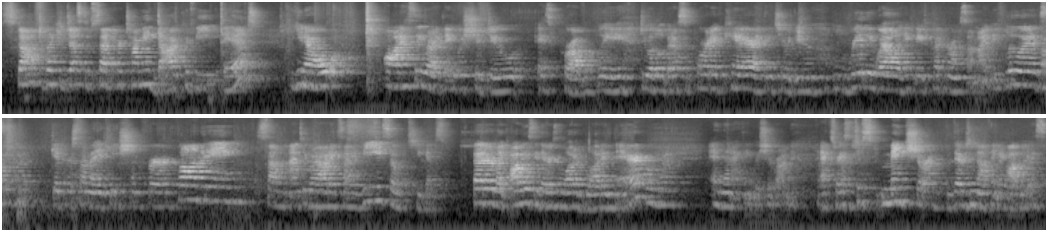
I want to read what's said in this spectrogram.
stuff that could just upset her tummy, that could be it. You know, honestly, what I think we should do is probably do a little bit of supportive care. I think she would do really well if we put her on some IV fluids, Okay. give her some medication for vomiting, some antibiotics IV so she gets better. Like obviously there's a lot of blood in there. Okay. And then I think we should run x-rays. Just make sure that there's nothing obvious.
